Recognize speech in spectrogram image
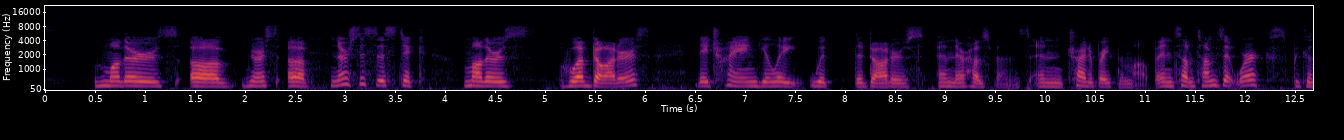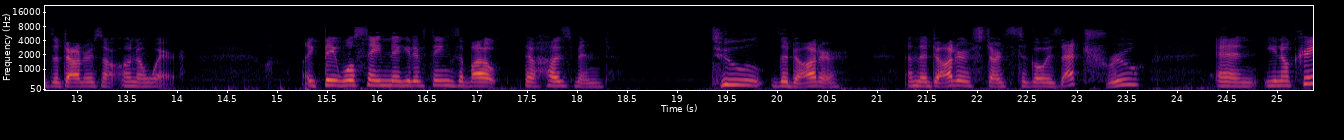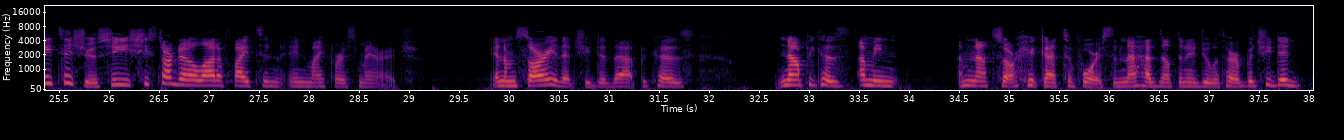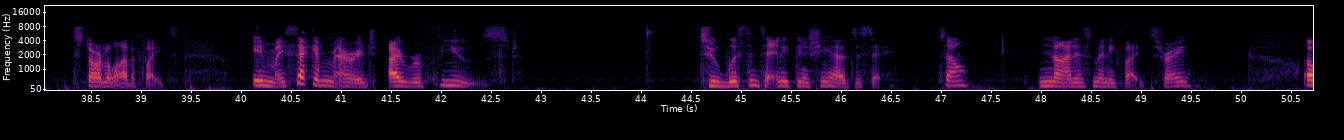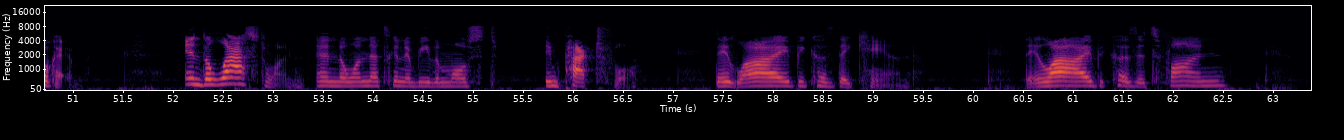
mothers of nurse, uh, narcissistic mothers who have daughters they triangulate with the daughters and their husbands and try to break them up. And sometimes it works because the daughters are unaware. Like they will say negative things about the husband to the daughter. And the daughter starts to go, Is that true? And, you know, creates issues. She she started a lot of fights in, in my first marriage. And I'm sorry that she did that because not because I mean, I'm not sorry it got divorced, and that has nothing to do with her, but she did start a lot of fights. In my second marriage, I refused to listen to anything she had to say. So, not as many fights, right? Okay. And the last one, and the one that's going to be the most impactful, they lie because they can. They lie because it's fun.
